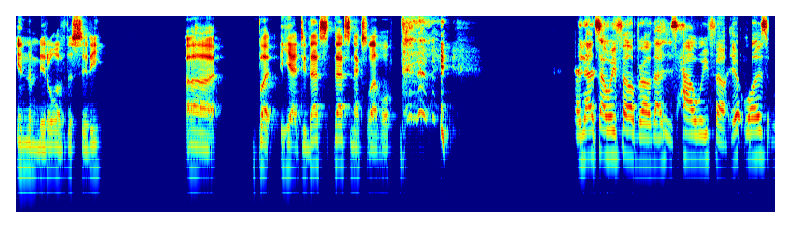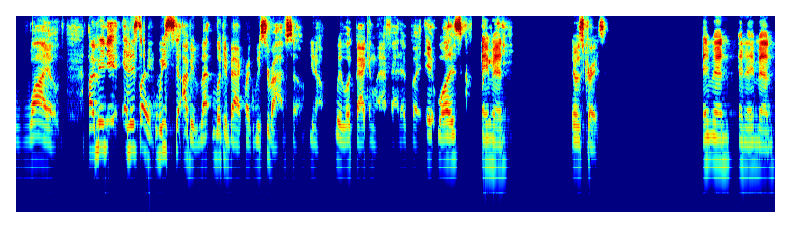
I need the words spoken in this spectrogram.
in the middle of the city. Uh but yeah, dude, that's that's next level. And that's how we felt, bro. That is how we felt. It was wild. I mean, it, and it's like we still. I mean, looking back, like we survived. So you know, we look back and laugh at it. But it was. amen. It was crazy. Amen and amen.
